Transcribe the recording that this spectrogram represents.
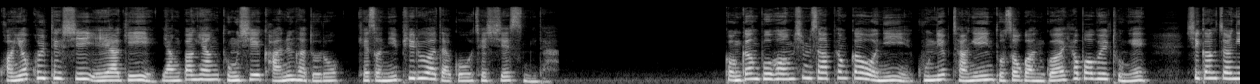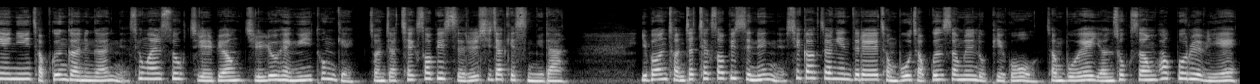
광역 콜택시 예약이 양방향 동시 가능하도록 개선이 필요하다고 제시했습니다. 건강보험 심사평가원이 국립장애인 도서관과 협업을 통해 시각장애인이 접근 가능한 생활 속 질병 진료행위 통계 전자책 서비스를 시작했습니다. 이번 전자책 서비스는 시각장애인들의 정보 접근성을 높이고 정보의 연속성 확보를 위해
